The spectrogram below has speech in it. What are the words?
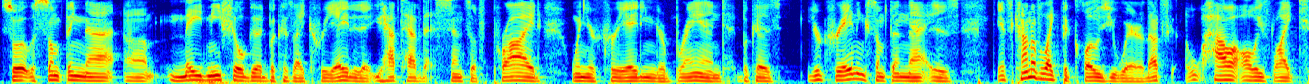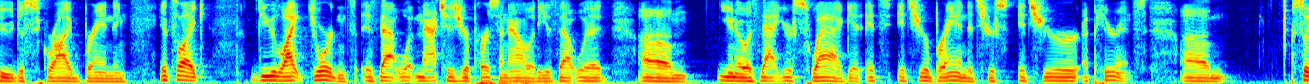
So it was something that um, made me feel good because I created it. You have to have that sense of pride when you're creating your brand because you're creating something that is it's kind of like the clothes you wear. That's how I always like to describe branding. It's like do you like Jordans? Is that what matches your personality? Is that what um, you know is that your swag? It, it's it's your brand. It's your it's your appearance. Um, so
